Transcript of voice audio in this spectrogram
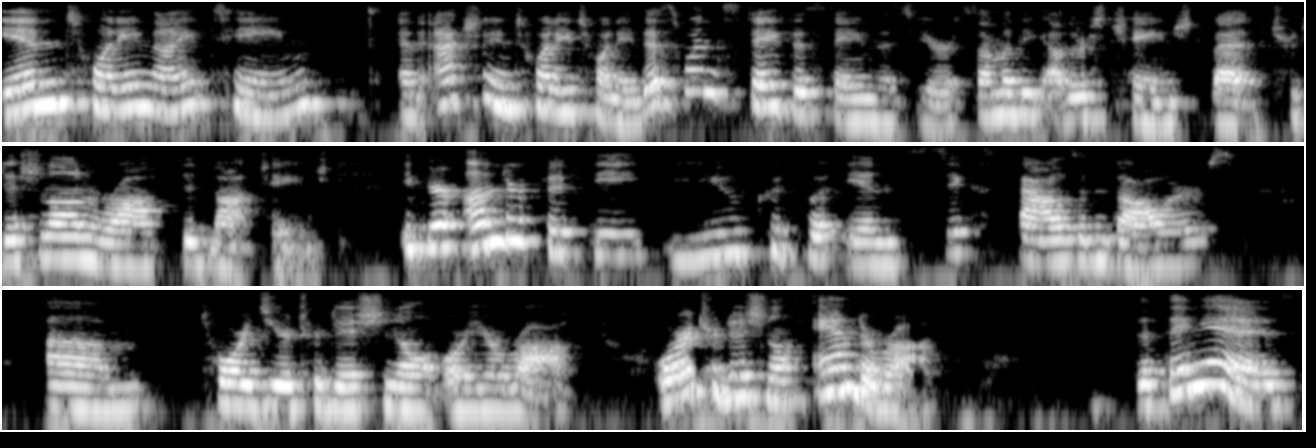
In 2019, and actually in 2020, this one stayed the same this year. Some of the others changed, but traditional and Roth did not change. If you're under 50, you could put in $6,000 um, towards your traditional or your Roth, or a traditional and a Roth. The thing is,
